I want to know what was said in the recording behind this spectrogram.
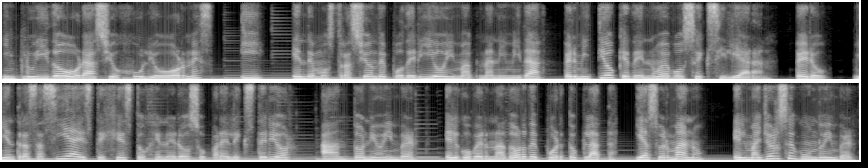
incluido Horacio Julio Ornes, y, en demostración de poderío y magnanimidad, permitió que de nuevo se exiliaran. Pero, mientras hacía este gesto generoso para el exterior, a Antonio Invert, el gobernador de Puerto Plata, y a su hermano, el mayor segundo Invert,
